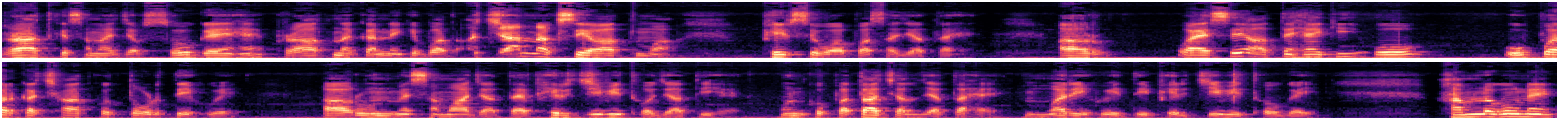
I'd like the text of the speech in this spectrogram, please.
रात के समय जब सो गए हैं, प्रार्थना करने के बाद अचानक से आत्मा फिर से वापस आ जाता है। और ऐसे आते हैं कि वो ऊपर का छात को तोड़ते हुए और उनमें समा जाता है, फिर जीवित हो जाती है। उनको पता चल जाता है, मरी हुई थी, फिर जीवित हो गई। हम लोगों ने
